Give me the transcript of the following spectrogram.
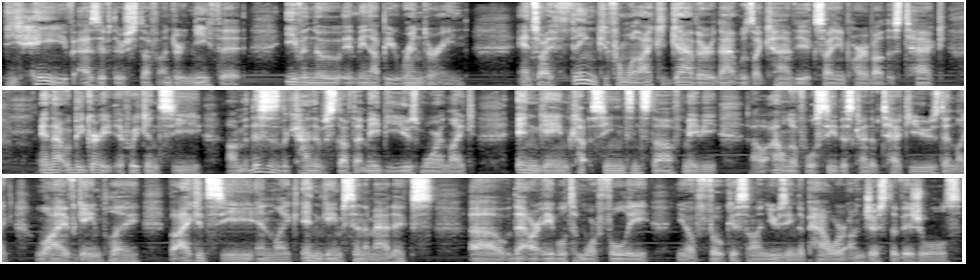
behave as if there's stuff underneath it, even though it may not be rendering. And so I think from what I could gather, that was like kind of the exciting part about this tech. And that would be great if we can see. Um, this is the kind of stuff that may be used more in like in-game cutscenes and stuff. Maybe uh, I don't know if we'll see this kind of tech used in like live gameplay, but I could see in like in-game cinematics uh, that are able to more fully, you know, focus on using the power on just the visuals.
